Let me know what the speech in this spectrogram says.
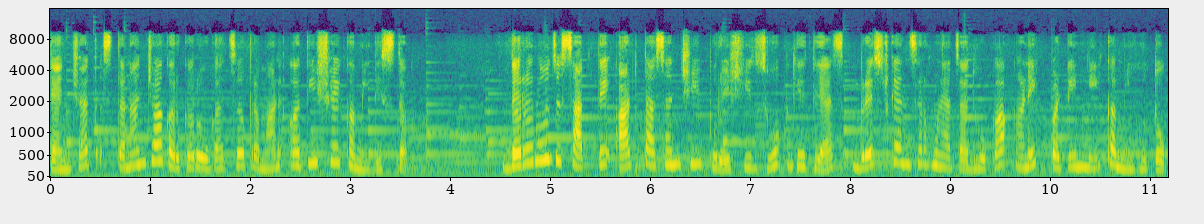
त्यांच्यात स्तनांच्या कर्करोगाचं प्रमाण अतिशय कमी दिसतं. दररोज सात ते आठ तासांची पुरेशी झोप घेतल्यास ब्रेस्ट कॅन्सर होण्याचा धोका अनेक पटींनी कमी होतो.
